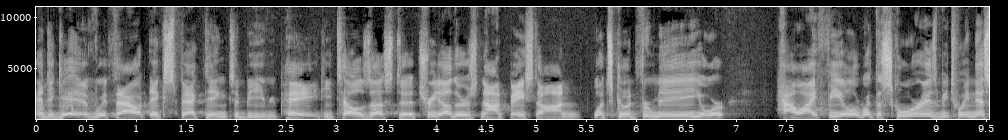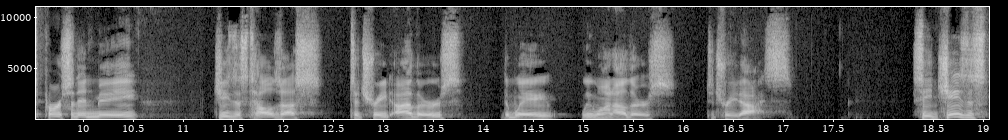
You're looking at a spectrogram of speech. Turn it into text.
and to give without expecting to be repaid. He tells us to treat others not based on what's good for me or how I feel or what the score is between this person and me. Jesus tells us to treat others the way we want others to treat us. See, Jesus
